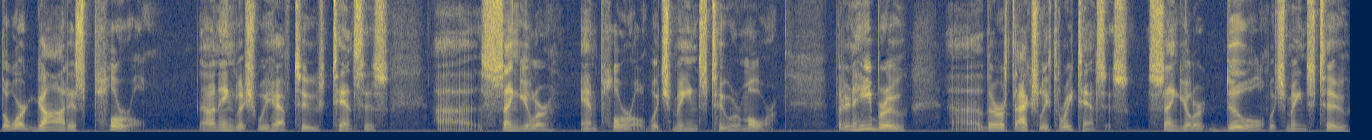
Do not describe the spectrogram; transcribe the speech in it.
The word God is plural. Now, in English, we have two tenses, uh, singular and plural, which means two or more. But in Hebrew, uh, there are actually three tenses singular, dual, which means two,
